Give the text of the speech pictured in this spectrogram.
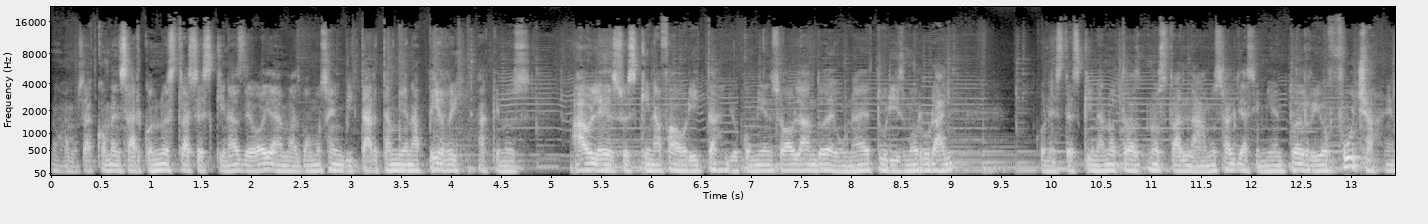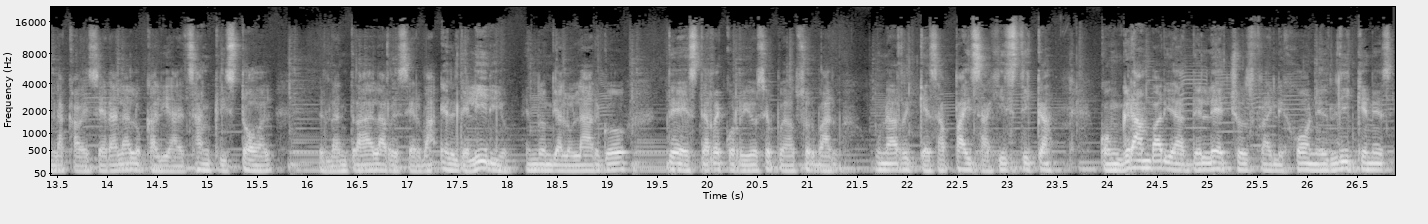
Vamos a comenzar con nuestras esquinas de hoy. Además vamos a invitar también a Pirri a que nos hable de su esquina favorita. Yo comienzo hablando de una de turismo rural. Con esta esquina nos, trasladamos al yacimiento del río Fucha, en la cabecera de la localidad de San Cristóbal. Es la entrada de la reserva El Delirio, en donde a lo largo de este recorrido se puede observar una riqueza paisajística con gran variedad de lechos, frailejones, líquenes,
